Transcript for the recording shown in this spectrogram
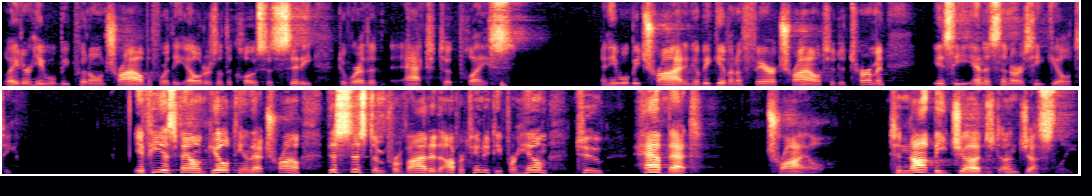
Later, he will be put on trial before the elders of the closest city to where the act took place. And he will be tried, and he'll be given a fair trial to determine is he innocent or is he guilty. If he is found guilty in that trial, this system provided opportunity for him to have that trial, to not be judged unjustly.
